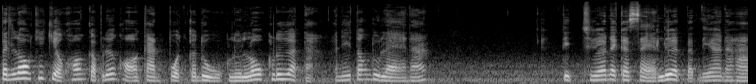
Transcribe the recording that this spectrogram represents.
เป็นโรคที่เกี่ยวข้องกับเรื่องของอาการปวดกระดูกหรือโรคเลือดน่ะอันนี้ต้องดูแลนะ ติดเชื้อในกระแสเลือดแบบนี้นะคะ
